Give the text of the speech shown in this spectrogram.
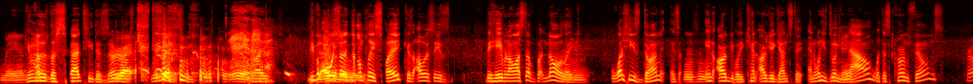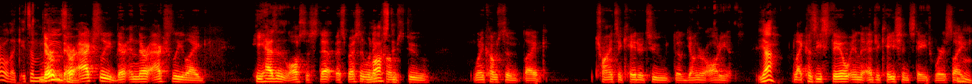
man. Give him I'm- the respect he deserves. right. Please, people. Like people always try to downplay Spike because obviously his behavior and all that stuff. But no, like Mhm, what he's done is mhm. inarguable. You can't argue against it. And what he's doing now with his current films, bro, like it's They're amazing. they're actually they're and they're actually like he hasn't lost a step, especially when Lost it comes to when it comes to like trying to cater to the younger audience. yeah, Like, because he's still in the education stage where it's like Mhm.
